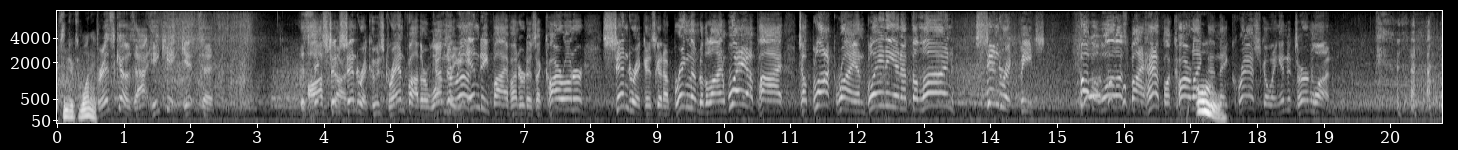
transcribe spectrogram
Cindric's won it. Briscoe's out. He can't get to the six Austin. Cindric, whose grandfather won Comes the run. Indy 500 as a car owner. Cindric is going to bring them to the line way up high to block Ryan Blaney. And at the line, Cindric beats Bubba Wallace by half a car length, Ooh. and they crash going into turn one.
